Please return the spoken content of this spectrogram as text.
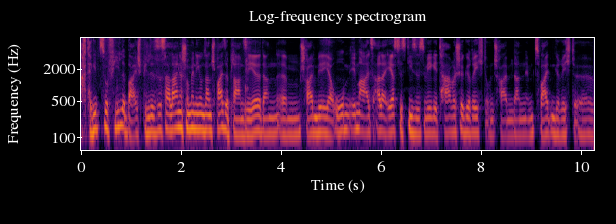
Ach, da gibt's so viele Beispiele. Es ist alleine schon, wenn ich unseren Speiseplan sehe, dann ähm, schreiben wir ja oben immer als allererstes dieses vegetarische Gericht und schreiben dann im zweiten Gericht äh,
